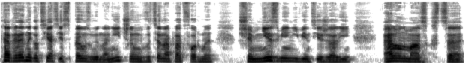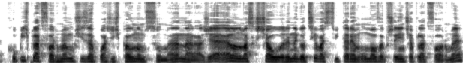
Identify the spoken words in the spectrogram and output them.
Te renegocjacje spełzły na niczym, wycena platformy się nie zmieni, więc jeżeli Elon Musk chce kupić platformę, musi zapłacić pełną sumę na razie. Elon Musk chciał renegocjować z Twitterem umowę przejęcia platformy,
